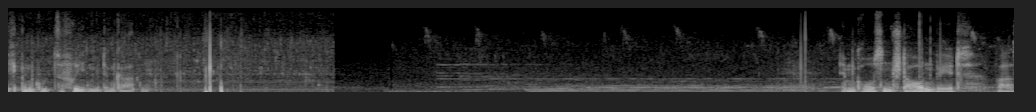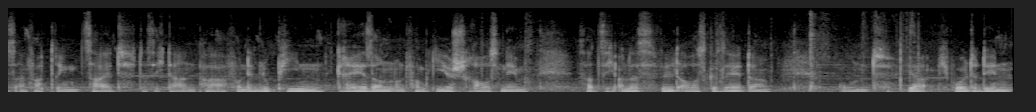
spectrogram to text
ich bin gut zufrieden mit dem Garten. Im großen Staudenbeet war es einfach dringend Zeit, dass ich da ein paar von den Lupinen, Gräsern und vom Giersch rausnehme. Es hat sich alles wild ausgesät da. Und ja, ich wollte den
